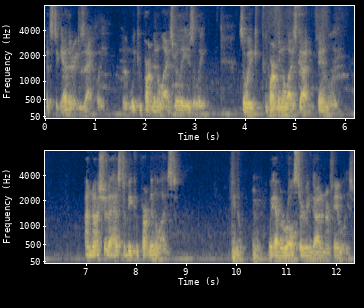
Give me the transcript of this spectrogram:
fits together exactly. Um, we compartmentalize really easily, so we compartmentalize God and family. I'm not sure that has to be compartmentalized. You know, mm. we have a role serving God in our families.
